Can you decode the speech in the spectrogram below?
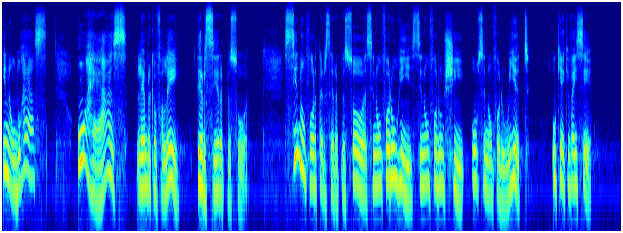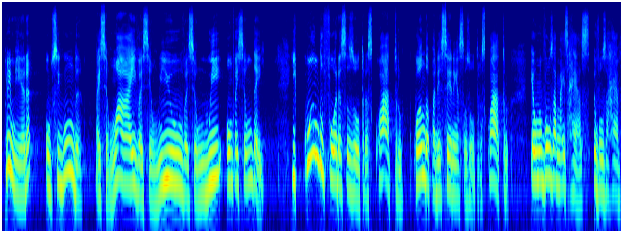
e não do has. O has, lembra que eu falei? Terceira pessoa. Se não for terceira pessoa, se não for um he, se não for um she ou se não for um it, o que é que vai ser? Primeira ou segunda. Vai ser um I, vai ser um you, vai ser um we ou vai ser um they. E quando for essas outras quatro, quando aparecerem essas outras quatro, eu não vou usar mais has, eu vou usar have.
